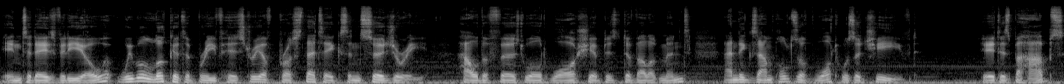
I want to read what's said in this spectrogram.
In today's video, we will look at a brief history of prosthetics and surgery, how the First World War shaped its development, and examples of what was achieved. It is perhaps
